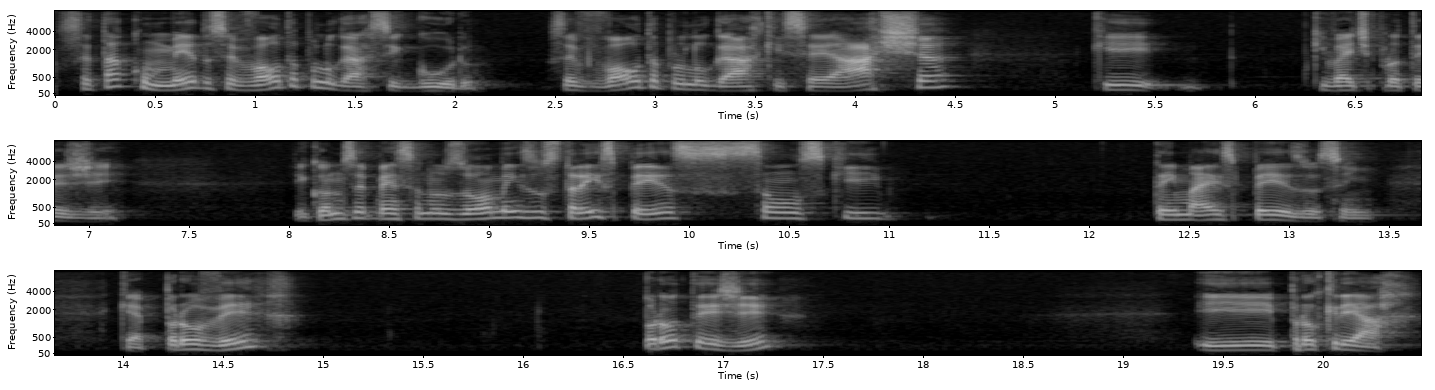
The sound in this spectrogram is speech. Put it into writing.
Você está com medo, você volta para o lugar seguro. Você volta para o lugar que você acha que, que vai te proteger. E quando você pensa nos homens, os três P's são os que têm mais peso, assim. Que é prover, proteger e procriar.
